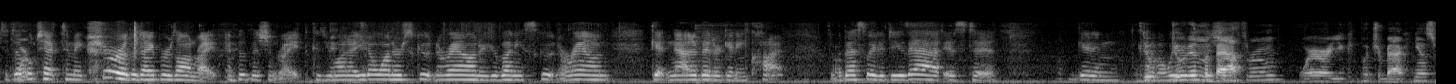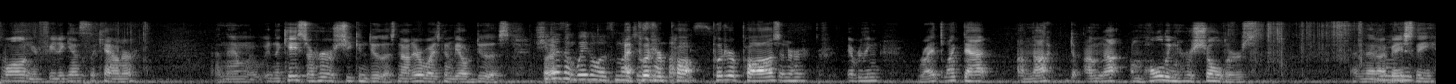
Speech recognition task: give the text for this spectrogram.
to double check to make sure the diaper is on right and positioned right because you want to you don't want her scooting around or your bunny scooting around getting out of it or getting caught. So the best way to do that is to get in kind Do, of a do weird it in the position. bathroom where you can put your back against the wall and your feet against the counter. And then in the case of her, she can do this. Not everybody's going to be able to do this. She But I doesn't wiggle as much I much put as her some paw, bunnies. put her paws and her everything right like that. I'm not, I'm not, I'm holding her shoulders, and then I Mm. basically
